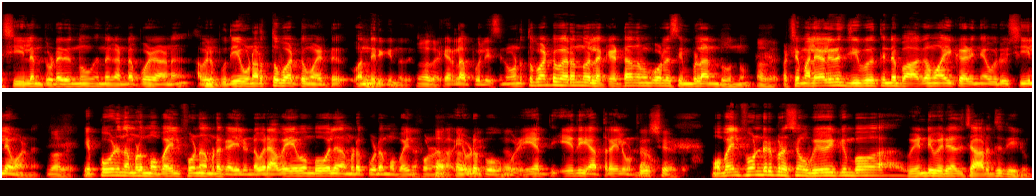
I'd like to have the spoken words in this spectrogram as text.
ശീലം തുടരുന്നു എന്ന് കണ്ടപ്പോഴാണ് അവർ പുതിയ ഉണർത്തുപാട്ടുമായിട്ട് വന്നിരിക്കുന്നത്. കേരള പോലീസിന്. ഉണർത്തുപാട്ട് വേറെ ഒന്നുമല്ല കേട്ടാൽ നമുക്ക് വളരെ സിമ്പിളാണെന്ന് തോന്നും. പക്ഷെ മലയാളിയുടെ ജീവിതത്തിന്റെ ഭാഗമായി കഴിഞ്ഞ ഒരു ശീലമാണ്. എപ്പോഴും നമ്മൾ മൊബൈൽ ഫോൺ നമ്മുടെ കയ്യിലുണ്ട്. ഒരു അവയവം പോലെ നമ്മുടെ കൂടെ മൊബൈൽ ഫോൺ ഉണ്ടാവും. എവിടെ പോകുമ്പോൾ ഏത് ഏത് യാത്രയിലും ഉണ്ടാവും. മൊബൈൽ ഫോണിന്റെ ഒരു പ്രശ്നം ഉപയോഗിക്കുമ്പോൾ വേണ്ടി വരിക അത് ചാർജ് തീരും.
